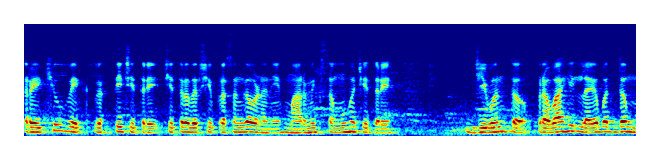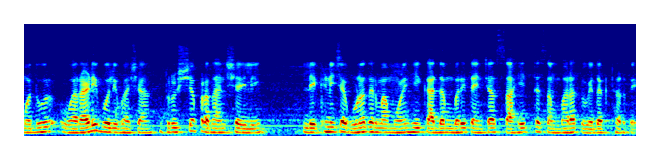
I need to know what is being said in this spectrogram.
रेखीव व्यक्तिचित्रे चित्रदर्शी प्रसंग वर्णने मार्मिक समूह चित्रे जिवंत प्रवाही लयबद्ध मधुर वराडी बोलीभाषा दृश्य प्रधान शैली लेखणीच्या गुणधर्मामुळे ही कादंबरी त्यांच्या साहित्य संभारात वेदक ठरते.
